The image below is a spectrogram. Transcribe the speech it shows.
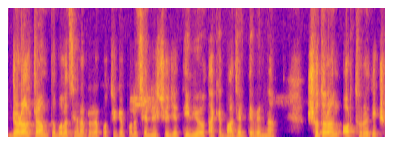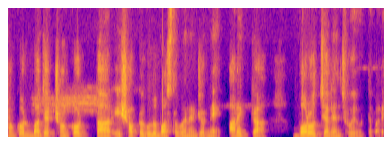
ডোনাল্ড ট্রাম্প তো বলেছেন, আপনারা পত্রিকা পড়েছেন নিশ্চয়ই যে তিনিও তাকে বাজেট দেবেন না। সুতরাং অর্থনৈতিক সংকট বাজেট সংকট, তার এই স্বপ্নগুলো বাস্তবায়নের জন্য আরেকটা বড় চ্যালেঞ্জ হয়ে উঠতে পারে।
